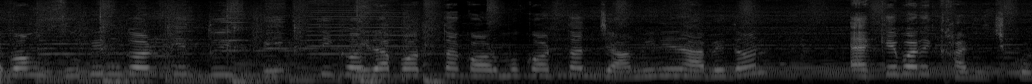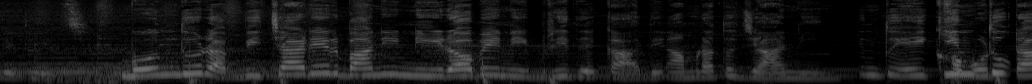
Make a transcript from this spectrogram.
এবং জুবিন গর্গের দুই ব্যক্তিগত নিরাপত্তা কর্মকর্তার জামিনের আবেদন একেবারে খারিজ করে দিয়েছে। বন্ধুরা বিচারের বাণী নীরবে নিভৃতে কাঁদে আমরা তো জানি। কিন্তু এই খবরটা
